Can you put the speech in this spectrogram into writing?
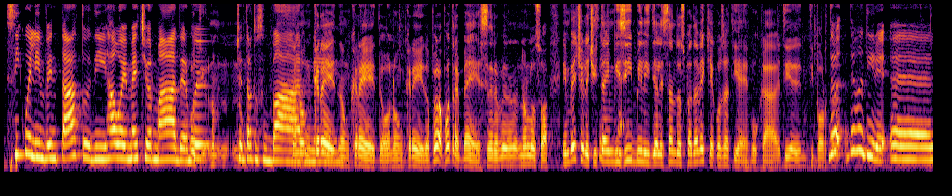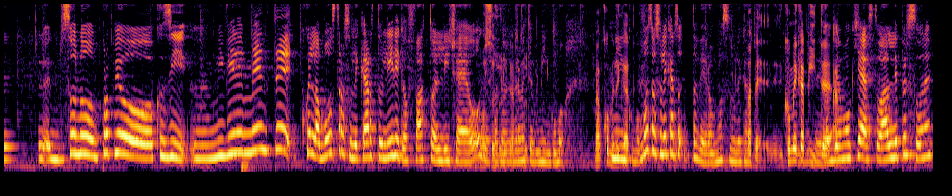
sequel inventato di How I Met Your Mother, Oddio, non, centrato su Barney. Ma non, cre- non, credo, non credo, però potrebbe essere, non lo so. Invece le città sì, invisibili di Alessandro Spadavecchia cosa ti evoca? Ti, ti porta... De- devo dire... Eh sono proprio così, mm, mi viene in mente quella mostra sulle cartoline che ho fatto al liceo, mostra che è stato veramente un incubo. Ma come le cartoline? Mostra sulle cartoline, davvero, mostra sulle cartoline. Vabbè, come capite... Abbiamo chiesto alle persone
